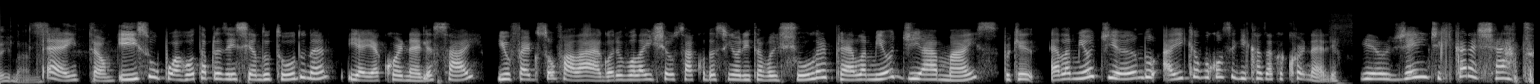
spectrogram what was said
sei lá, né? É, então. E isso o Poirot tá presenciando tudo, né? E aí a Cornélia sai. E o Ferguson fala: ah, agora eu vou lá encher o saco da senhorita Van Schuller pra ela me odiar mais. Porque ela me odiando, aí que eu vou conseguir casar com a Cornélia. E eu, gente, que cara chato.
